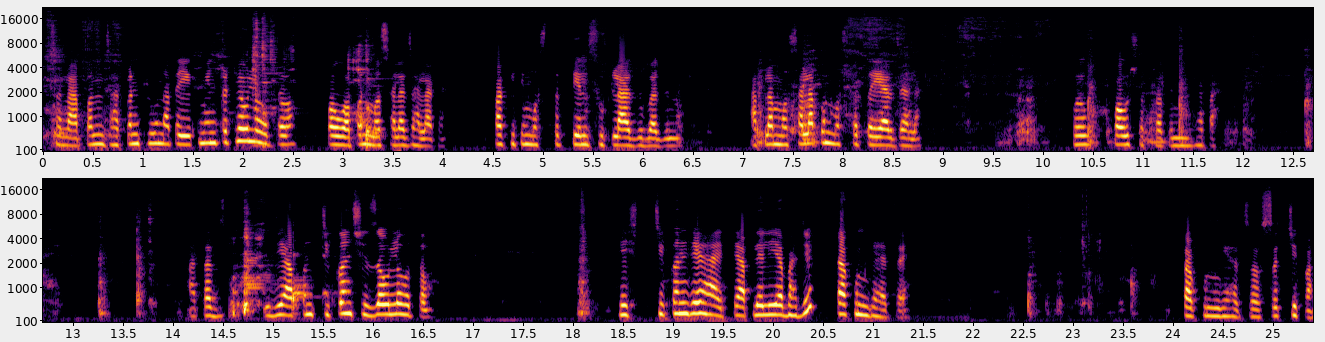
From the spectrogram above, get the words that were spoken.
चला आपण झाकण ठेवून आता एक मिनिट ठेवलं होतं. पाहू आपण मसाला झाला का पा किती मस्त तेल सुटला आजूबाजूनं. आपला मसाला पण मस्त तयार झाला. पाहू शकता तुम्ही हे पा आता जे आपण चिकन शिजवलं होतं हे चिकन जे आहे ते आपल्याला या भाजीत टाकून घ्यायचं आहे. टाकून घ्यायचं असं चिकन.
